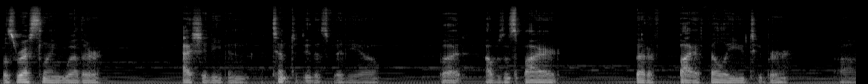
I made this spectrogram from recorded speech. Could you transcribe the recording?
was wrestling whether I should even attempt to do this video, but I was inspired by a fellow YouTuber. Um,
